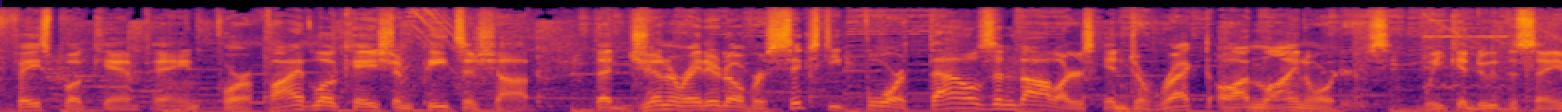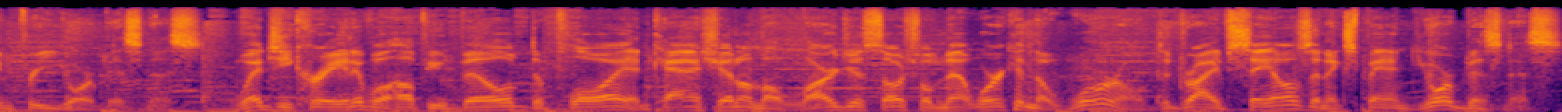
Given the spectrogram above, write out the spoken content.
Facebook campaign for a five location pizza shop that generated over $64,000 in direct online orders. We can do the same for your business. Wedgie Creative will help you build, deploy, and cash in on the largest social network in the world to drive sales and expand your business.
